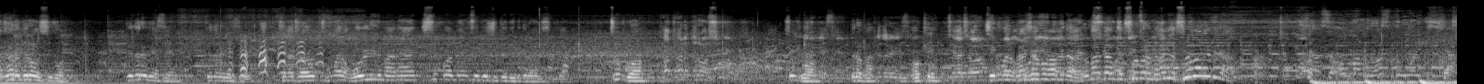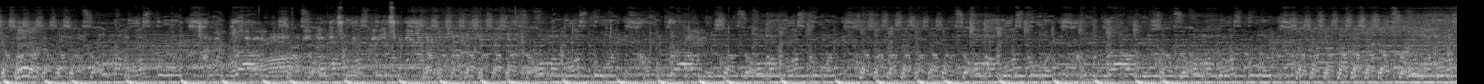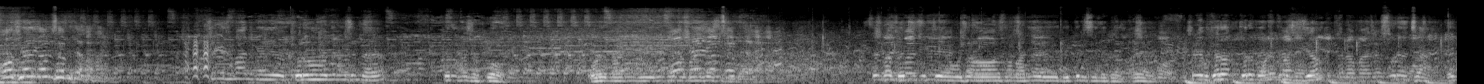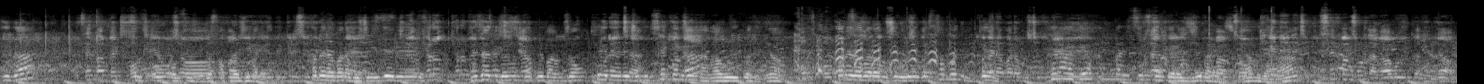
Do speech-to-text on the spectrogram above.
가까로 들어오시고 그대로 계세요. 그대로 계세요. 제가 저 정말 올릴만한 친구 한명 소개시켜드리도록 하겠습니다. 중구야, 카타로 들어오시고 그대로 계세요. 들어가. 오케이. 제가 저 지금은 다시 한번 갑니다. 음악 감독 친구 출발합니다. 출발합니다. 오케이 감사합니다. 최근만 그 결혼을 하셨나요? 결혼하셨고 오랜만에 오케이 하셨습니다. 센터 매치 축제에 오셔서 많이 느끼시는데 네. 저희 뭐 결혼 결혼 몇년 하시죠? 우연차 애기가 센터 맥주 어, 어, 어, 어, 카메라 바라보시죠. 이게 그 부산 몇 결혼? 커플 방송 KNN에 지금 생방송 나가고 있거든요. 카메라 바라보시고 우리 그 사모님께 편하게 한 말씀 전달해 주시기 바라겠습니다. KNN 지금 생방송으로 나가고 있거든요.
